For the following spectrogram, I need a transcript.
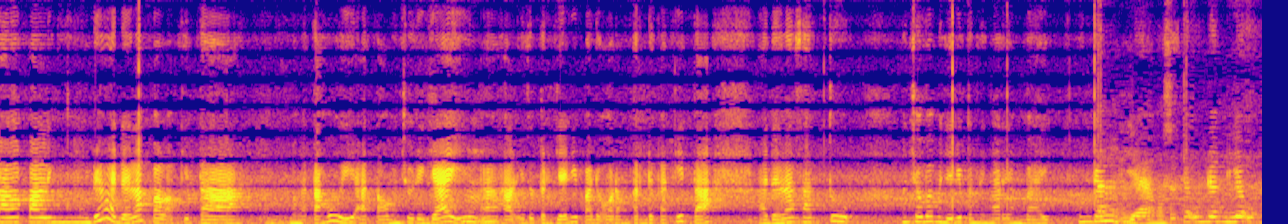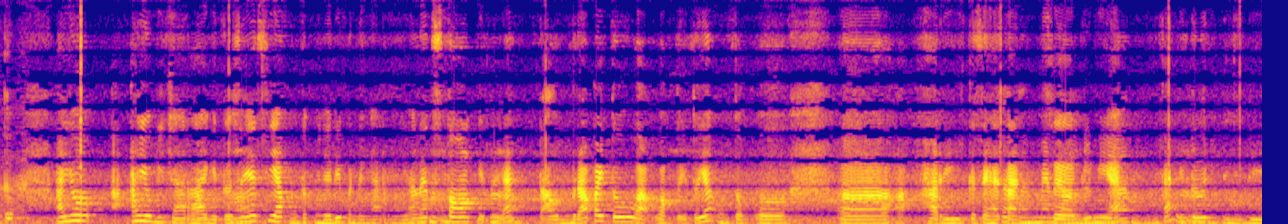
Hal paling mudah adalah kalau kita mengetahui atau mencurigai Mm-mm. uh, hal itu terjadi pada orang terdekat kita adalah satu mencoba menjadi pendengar yang baik undang dia maksudnya undang dia untuk ayo ayo bicara gitu Mm. saya siap untuk menjadi pendengarnya let's Mm-mm. talk gitu ya Mm-mm. tahun berapa itu wa- waktu itu ya untuk uh, uh, Hari Kesehatan Sedunia Dunia. hmm, kan Hmm. itu di, di,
